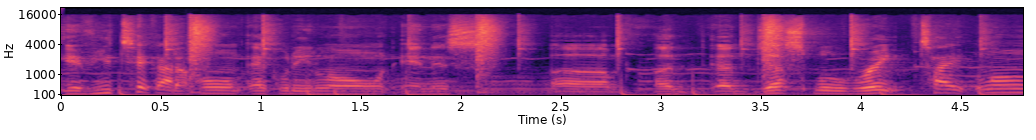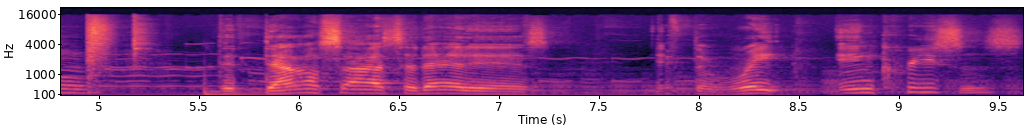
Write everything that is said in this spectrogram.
If you take out a home equity loan and it's um, an adjustable rate type loan, the downside to that is if the rate increases,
